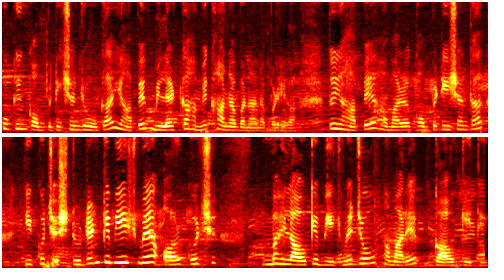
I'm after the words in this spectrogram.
कुकिंग कंपटीशन जो होगा, यहाँ पे मिलेट का हमें खाना बनाना पड़ेगा। तो यहाँ पे हमारा कंपटीशन था कि कुछ स्टूडेंट के बीच में और कुछ महिलाओं के बीच में जो हमारे गाँव की थी।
